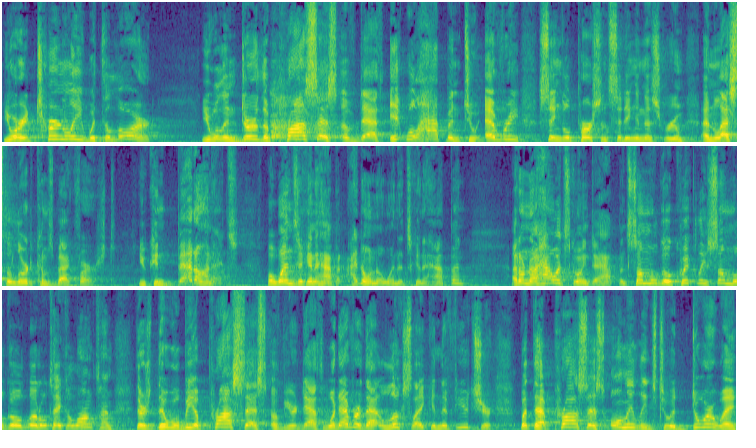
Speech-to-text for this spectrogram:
You are eternally with the Lord. You will endure the process of death. It will happen to every single person sitting in this room unless the Lord comes back first. You can bet on it. Well, when's it going to happen? I don't know when it's going to happen. I don't know how it's going to happen. Some will go quickly, some will go, it'll take a long time. There's, there will be a process of your death, whatever that looks like in the future. But that process only leads to a doorway,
